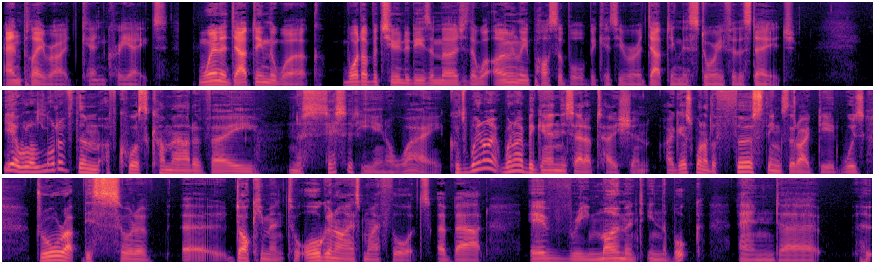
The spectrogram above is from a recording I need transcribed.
and playwright can create. When adapting the work, what opportunities emerged that were only possible because you were adapting this story for the stage? Yeah, well, a lot of them, of course, come out of a necessity in a way. Because when I when I began this adaptation, I guess one of the first things that I did was draw up this sort of uh, document to organize my thoughts about every moment in the book and uh, who,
